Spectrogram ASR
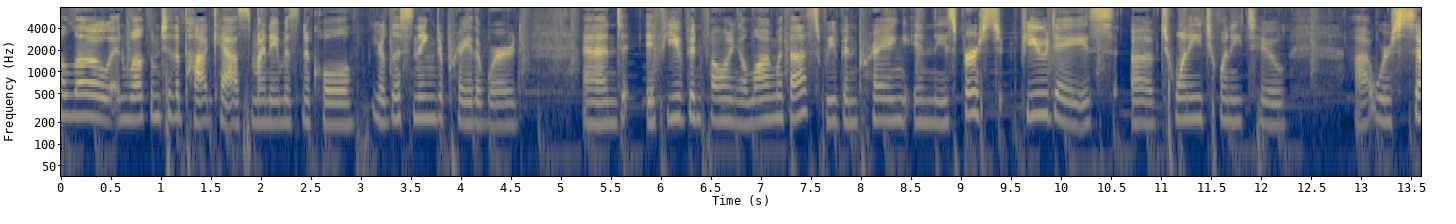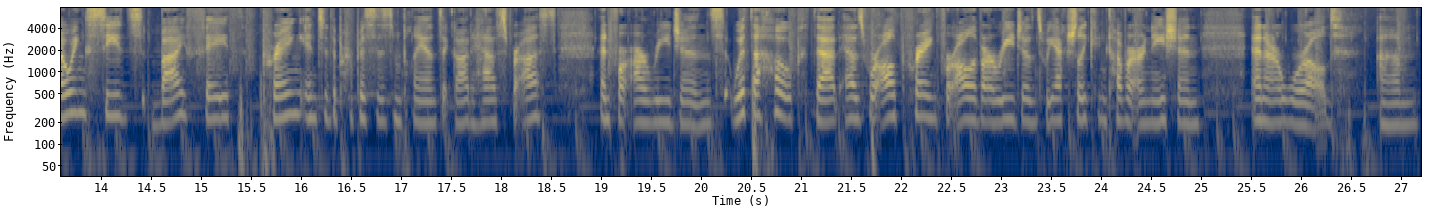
Hello, and welcome to the podcast. My name is Nicole. You're listening to Pray the Word. And if you've been following along with us, we've been praying in these first few days of 2022. Uh, we're sowing seeds by faith, praying into the purposes and plans that God has for us and for our regions, with the hope that as we're all praying for all of our regions, we actually can cover our nation and our world. Um,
